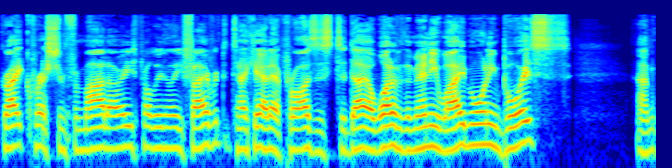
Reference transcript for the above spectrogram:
Great question from Mardo. He's probably nearly favourite to take out our prizes today, or one of them anyway. Morning, boys. Um,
